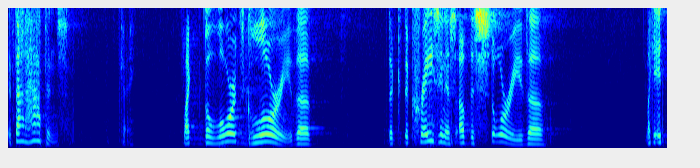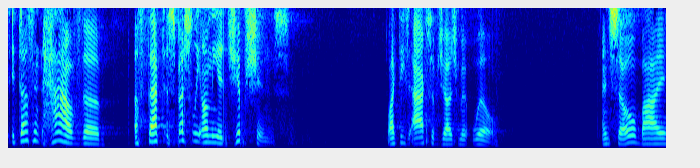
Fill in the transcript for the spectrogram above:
If that happens, okay, like the Lord's glory, the, the, the craziness of the story, the, like it, it doesn't have the effect, especially on the Egyptians, like these acts of judgment will. And so, by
